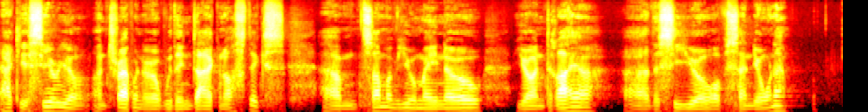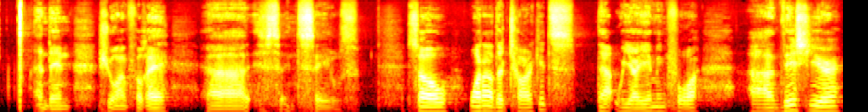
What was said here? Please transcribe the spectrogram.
actually a serial entrepreneur within diagnostics. Um, some of you may know Jørn Drejer, uh, the CEO of Saniona, and then Joan Ferret uh, is in sales. So, what are the targets that we are aiming for? Uh, this year,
